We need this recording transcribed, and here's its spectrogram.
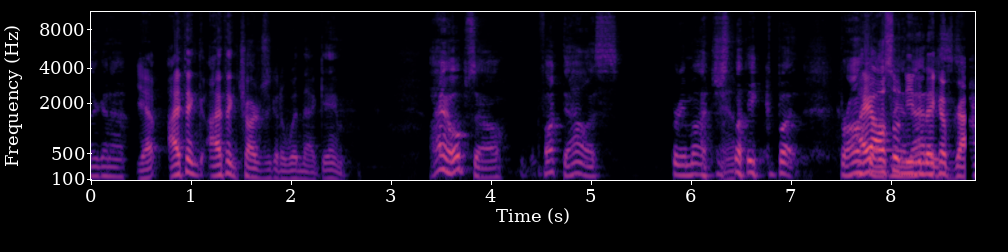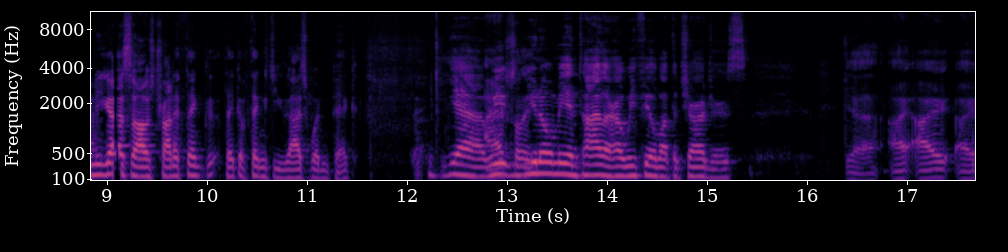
They're gonna. Yep, I think I think Chargers are gonna win that game. I hope so. Fuck Dallas, pretty much. Yep. Like, but Broncos, I also man, need to make is... up ground, you guys. So I was trying to think think of things you guys wouldn't pick. Yeah, we actually, you know me and Tyler how we feel about the Chargers. Yeah, I I, I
